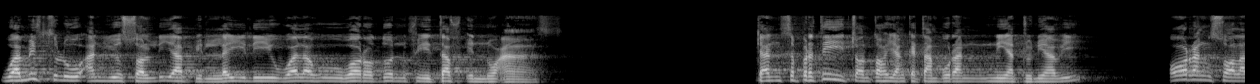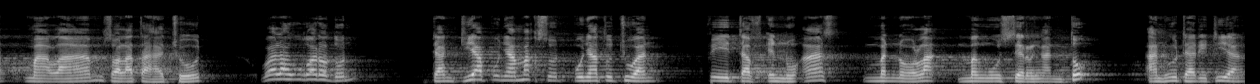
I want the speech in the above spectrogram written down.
Wa mithlu an yusalliya bil laili walahu waradun fi taf'in nu'as. Dan seperti contoh yang kecampuran niat duniawi, orang sholat malam, sholat tahajud, walahu waradun, dan dia punya maksud, punya tujuan, fi taf'in nu'as, menolak, mengusir ngantuk, anhu dari dia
